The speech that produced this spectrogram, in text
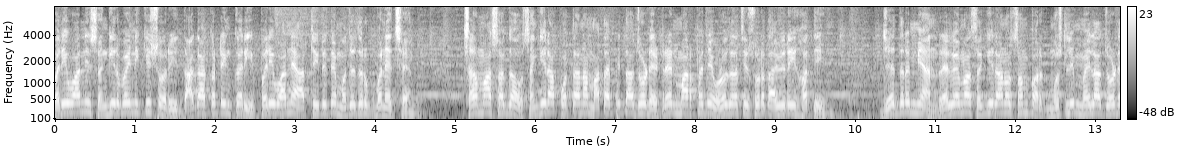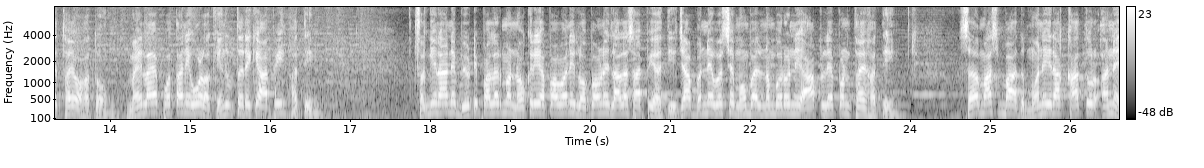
પરિવારની સંગીર વયની કિશોરી ધાગા કટિંગ કરી પરિવારને આર્થિક રીતે મદદરૂપ બને છે. છ માસ અગાઉ સંગીરા પોતાના માતા પિતા જોડે ટ્રેન મારફતે વડોદરાથી સુરત આવી રહી હતી. જે દરમિયાન રેલવેમાં સગીરાનો સંપર્ક મુસ્લિમ મહિલા જોડે થયો હતો. મહિલાએ પોતાની ઓળખ હિન્દુ તરીકે આપી હતી. સગીરાને બ્યુટી પાર્લરમાં નોકરી અપાવવાની લોભાવણી લાલચ આપી હતી, જ્યાં બંને વચ્ચે મોબાઈલ નંબરોની આપ લે પણ થઈ હતી. છ માસ બાદ મોનીરા ખાતુર અને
